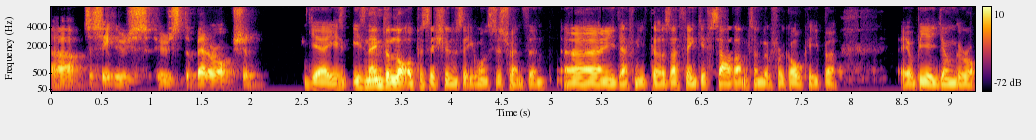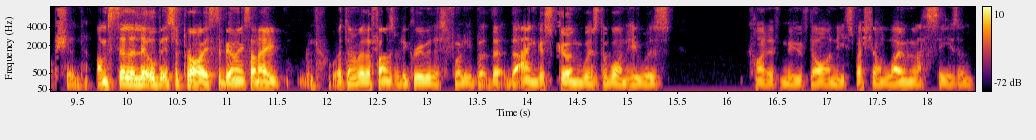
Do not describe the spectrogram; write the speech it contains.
uh, to see who's who's the better option. Yeah, he's, he's named a lot of positions that he wants to strengthen, uh, and he definitely does. I think if Southampton look for a goalkeeper, it'll be a younger option. I'm still a little bit surprised, to be honest. I know I don't know whether fans would agree with this fully, but that, that Angus Gunn was the one who was kind of moved on, especially on loan last season.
